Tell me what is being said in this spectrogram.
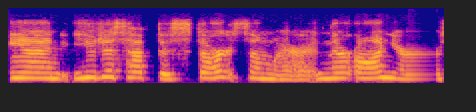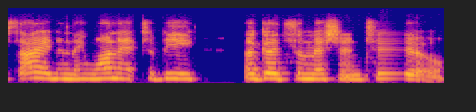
and you just have to start somewhere and they're on your side and they want it to be a good submission too.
